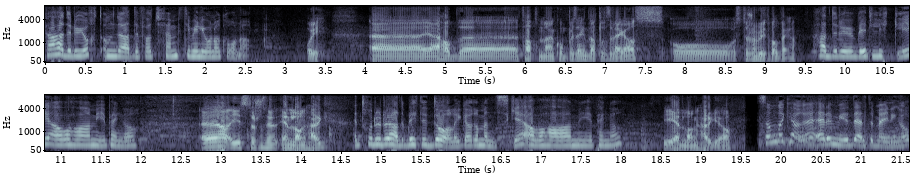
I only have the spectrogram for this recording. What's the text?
Hva hadde du gjort om du hadde fått 50 millioner kroner? Oi. Eh, jeg hadde tatt med en kompisgjeng, dratt til Las Vegas og størst sannsynlig brukt opp alle penga. Hadde du blitt lykkelig av å ha mye penger? Eh, ja, I størst sannsynlig en lang helg. Tror du du hadde blitt et dårligere menneske av å ha mye penger? I en lang helg, ja. Som dere hører, er det mye delte meninger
